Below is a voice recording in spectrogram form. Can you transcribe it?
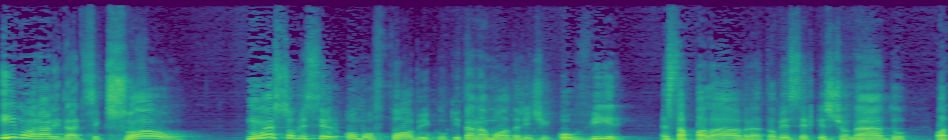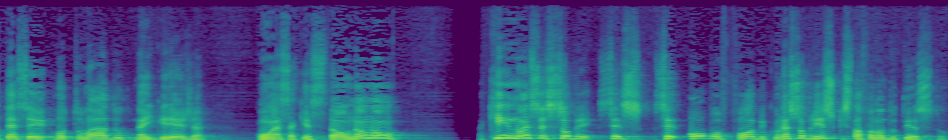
Imoralidade sexual não é sobre ser homofóbico, que está na moda a gente ouvir essa palavra, talvez ser questionado, ou até ser rotulado na igreja com essa questão. Não, não. Aqui não é sobre ser, ser homofóbico, não é sobre isso que está falando o texto.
